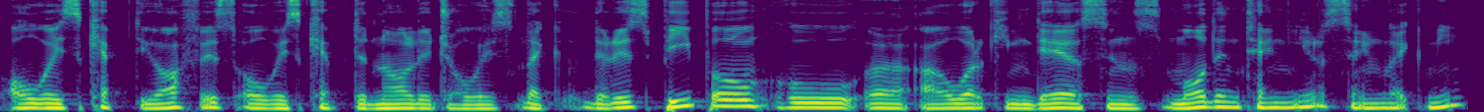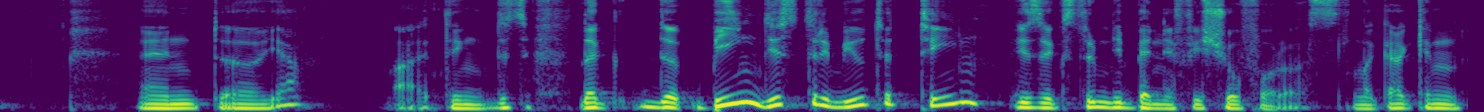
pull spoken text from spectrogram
always kept the office, always kept the knowledge, always like there is people who uh, are working there since more than 10 years, same like me. And uh, yeah, I think this like the being distributed team is extremely beneficial for us. Like I can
